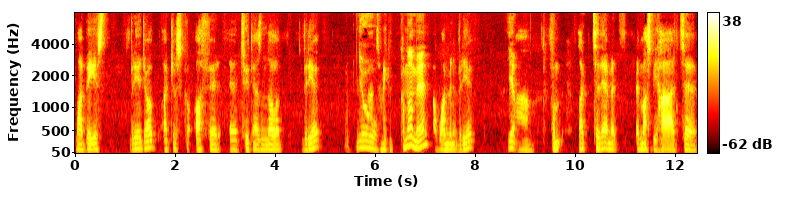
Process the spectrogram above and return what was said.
my biggest video job. I just got offered a two thousand dollar video Yo. to make a, Come on, man. a one minute video. Yeah. Um, from like to them, it's it must be hard to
